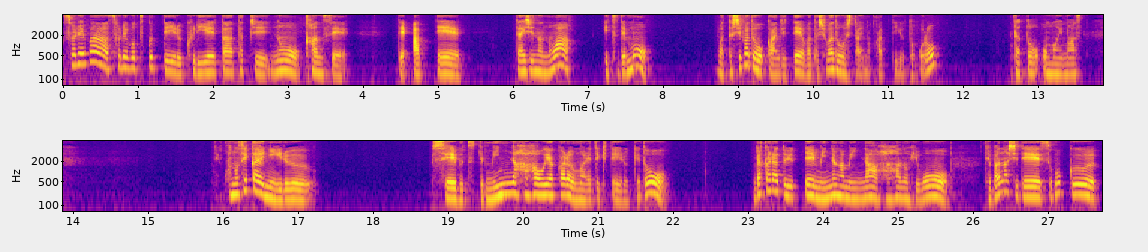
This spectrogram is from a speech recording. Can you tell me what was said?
それはそれを作っているクリエイターたちの感性であって、大事なのはいつでも私はどう感じて私はどうしたいのかっていうところだと思います。この世界にいる生物ってみんな母親から生まれてきているけど、だからといってみんながみんな母の日を手放しですごく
